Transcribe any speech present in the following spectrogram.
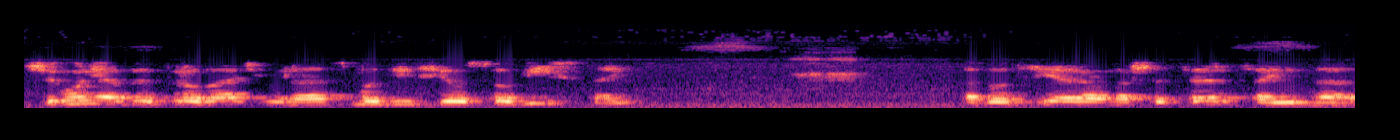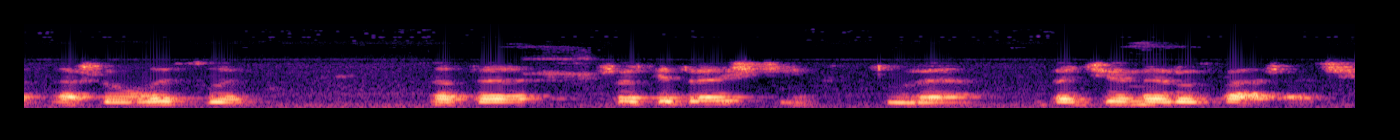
szczególnie aby prowadził nas w modlitwie osobistej, aby otwierał nasze serca i na, nasze umysły na te wszelkie treści, które będziemy rozważać.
